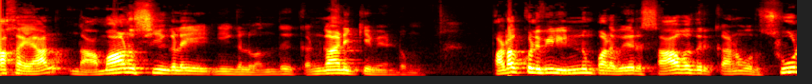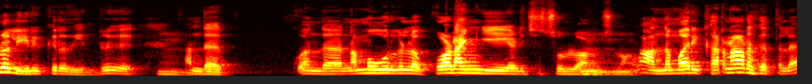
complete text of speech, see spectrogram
ஆகையால் இந்த அமானுஷ்யங்களை நீங்கள் வந்து கண்காணிக்க வேண்டும். படக்குழுவில் இன்னும் பல பேர் சாவதற்கான ஒரு சூழல் இருக்கிறது என்று அந்த அந்த நம்ம ஊர்களில் கோடாங்கி அடித்து சொல்லுவாங்கன்னு சொல்லுவாங்க அந்த மாதிரி கர்நாடகத்தில்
